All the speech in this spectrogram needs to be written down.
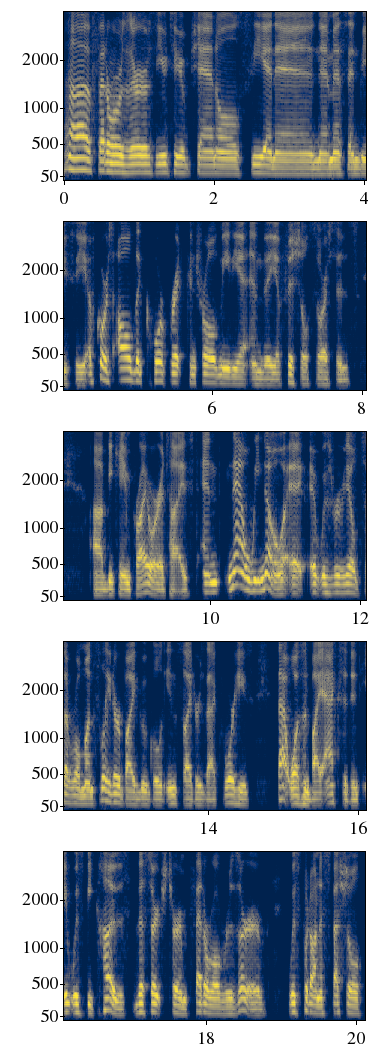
uh, Federal Reserve's YouTube channel, CNN, MSNBC, of course, all the corporate controlled media and the official sources uh, became prioritized. And now we know it, it, was revealed several months later by Google insider Zach Vorhies that wasn't by accident. It was because the search term Federal Reserve was put on a special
